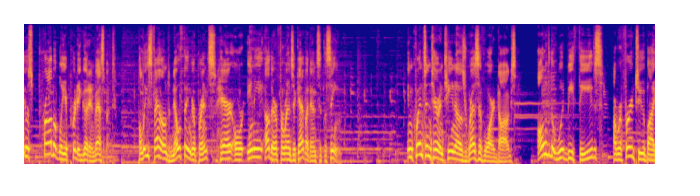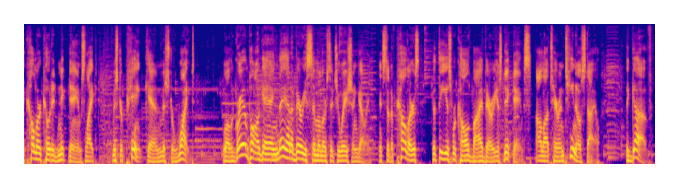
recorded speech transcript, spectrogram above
It was probably a pretty good investment, police found no fingerprints, hair, or any other forensic evidence at the scene. In Quentin Tarantino's Reservoir Dogs, all of the would-be thieves are referred to by color-coded nicknames like Mr. Pink and Mr. White. Well, the Grandpa Gang, they had a very similar situation going. Instead of colors, the thieves were called by various nicknames, a la Tarantino style. The Gov,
